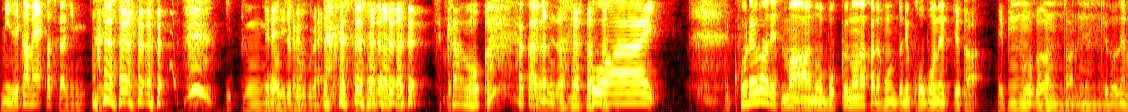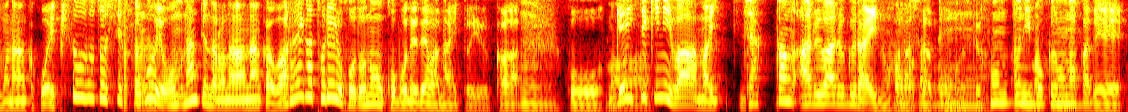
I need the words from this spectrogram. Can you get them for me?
短め。確かに、1 分偉いでしょ40秒ぐらい。時間を測るの怖い。でこれはですね、まあ、あの、僕の中で本当に小骨ってたエピソードだったんですけど、でもなんかこう、エピソードとしてすごい、おなんて言うんだろうな、なんか笑いが取れるほどの小骨ではないというか、うん。こう、まあ。ゲイ的には、まあ、若干あるあるぐらいの話だと思うんですけど、ね。本当に僕の中で、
